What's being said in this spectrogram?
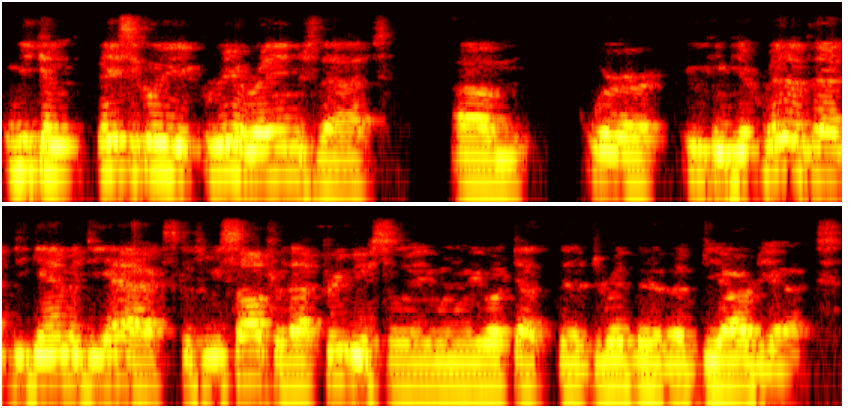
we can basically rearrange that um, where we can get rid of that d gamma dx because we solved for that previously when we looked at the derivative of dr dx.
